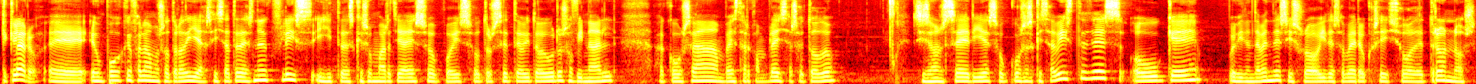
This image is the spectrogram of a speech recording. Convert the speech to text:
Que claro, eh, é un pouco que falamos outro día, se xa tedes Netflix e tedes que sumarlle a eso pois outros 7 8 euros, ao final a cousa vai estar complexa, sobre todo se son series ou cousas que xa vistedes ou que evidentemente se si só ides a ver o que sei Xogo de Tronos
